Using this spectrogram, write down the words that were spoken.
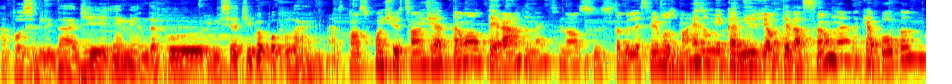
a possibilidade de emenda por iniciativa popular. Né? Mas nossa Constituição já é tão alterada, né? Se nós estabelecermos mais um mecanismo de alteração, né? Daqui a pouco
